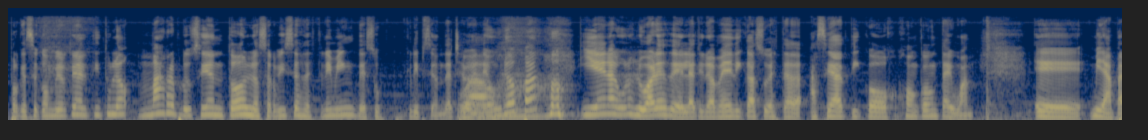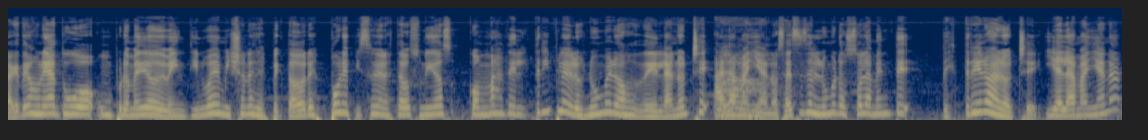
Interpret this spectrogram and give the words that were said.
porque se convirtió en el título más reproducido en todos los servicios de streaming de suscripción de HBO en Europa y en algunos lugares de Latinoamérica, sudeste asiático, Hong Kong, Taiwán. Eh, mira, para que tengas una idea, tuvo un promedio de 29 millones de espectadores por episodio en Estados Unidos, con más del triple de los números de la noche a la mañana. O sea, ese es el número solamente de estreno a noche. Y a la mañana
